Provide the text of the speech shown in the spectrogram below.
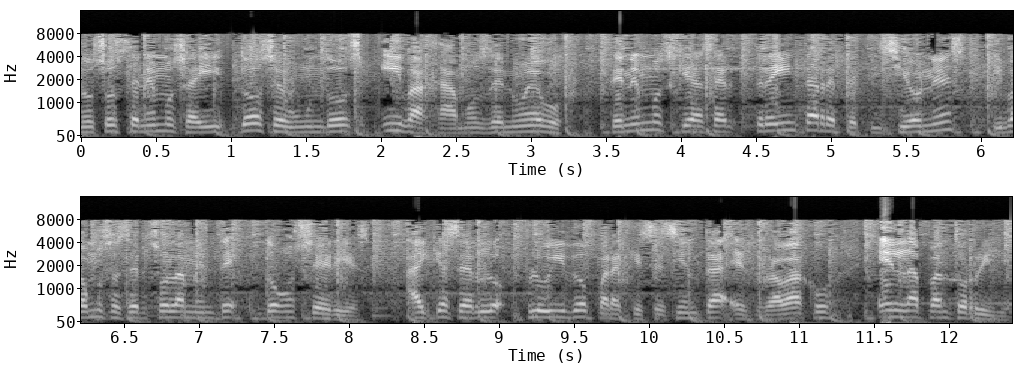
nos sostenemos ahí dos segundos y bajamos de nuevo. Tenemos que hacer 30 repeticiones y vamos a hacer solamente dos series. Hay que hacerlo fluido para que se sienta el trabajo en la pantorrilla.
